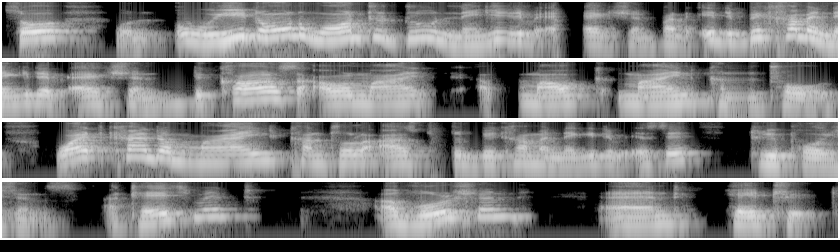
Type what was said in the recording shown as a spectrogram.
So we don't want to do negative action, but it become a negative action because our mind mind control. What kind of mind control us to become a negative is it three poisons: attachment, aversion, and hatred.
